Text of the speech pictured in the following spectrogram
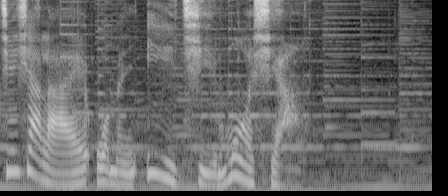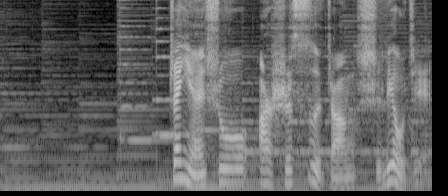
接下来，我们一起默想《真言书》二十四章十六节：“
